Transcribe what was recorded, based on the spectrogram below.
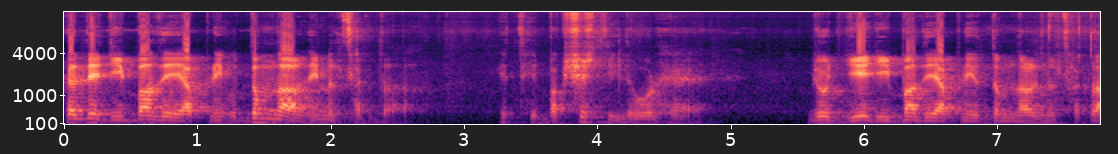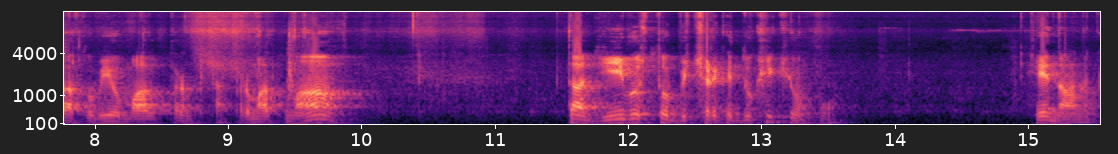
ਕਹਿੰਦੇ ਜੀਬਾਂ ਦੇ ਆਪਣੇ ਉਦਮ ਨਾਲ ਨਹੀਂ ਮਿਲ ਸਕਦਾ। ਇੱਥੇ ਬਖਸ਼ਿਸ਼ ਦੀ ਲੋੜ ਹੈ। ਜੋ ਜੇ ਜੀਬਾਂ ਦੇ ਆਪਣੇ ਉਦਮ ਨਾਲ ਮਿਲ ਸਕਦਾ ਹੋਵੇ, ਉਹ ਮਾਲਕ ਪਰਮਪਿਤਾ ਪ੍ਰਮਾਤਮਾ। ਤਾਂ ਜੀਵ ਉਸ ਤੋਂ ਵਿਛੜ ਕੇ ਦੁਖੀ ਕਿਉਂ ਹੋ? हे ਨਾਨਕ,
